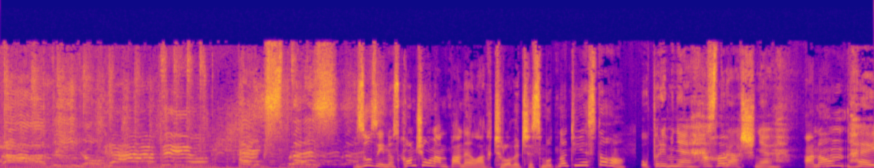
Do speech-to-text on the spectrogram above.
Rádio, Rádio Express. Zuzi, no skončil nám panelák, človeče, smutno ti je z toho? Úprimne, Aha. strašne. Áno? Mhm, hej,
